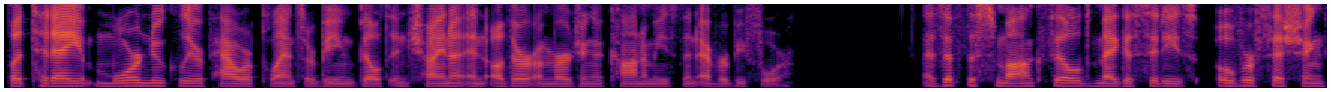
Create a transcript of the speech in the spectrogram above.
But today, more nuclear power plants are being built in China and other emerging economies than ever before. As if the smog filled megacities, overfishing,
